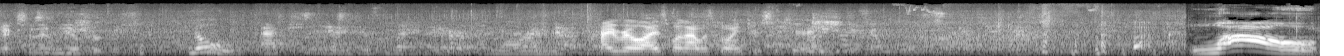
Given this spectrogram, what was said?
Accidentally on purpose? No, actually, I just went there and then I realized when I was going through security. wow!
